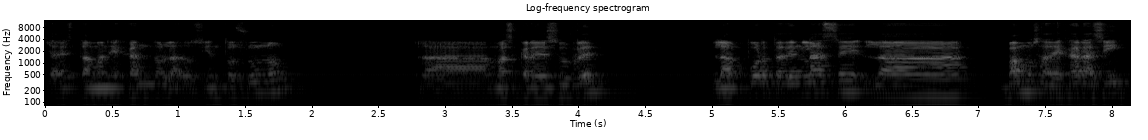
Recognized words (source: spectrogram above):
ya está manejando, la 201, la máscara de subred, la puerta de enlace, la vamos a dejar así,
